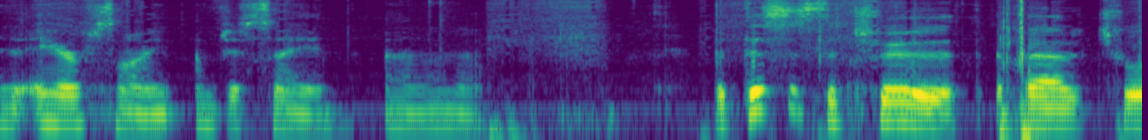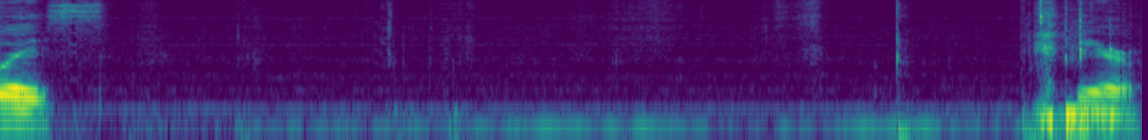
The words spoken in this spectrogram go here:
an air sign i'm just saying i don't know but this is the truth about a choice. Here.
